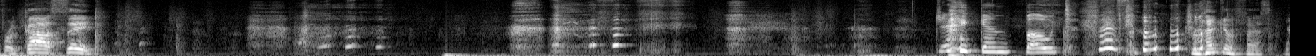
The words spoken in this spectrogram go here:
for God's sake. Dragon Boat Festival. Dragon Festival.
